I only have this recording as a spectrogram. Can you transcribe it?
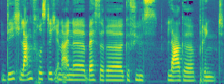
dich langfristig in eine bessere Gefühlslage bringt.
